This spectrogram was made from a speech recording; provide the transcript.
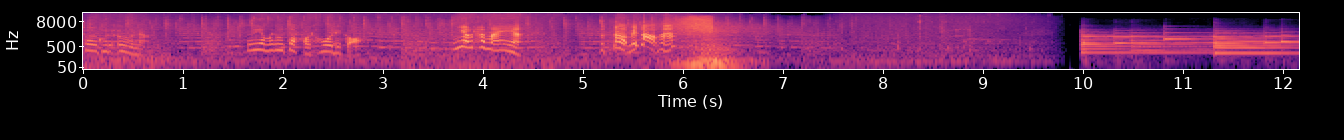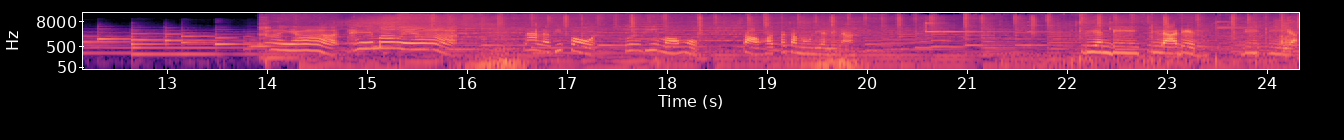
ส่วนคนอื่นอะแล้วยังไม่รู้จักขอโทษอีกเหรอเงียบทำไมอะจะตอบไม่ตอบฮะ ใครอะเท่มากเลยอะนั่นแหละพี่โปรดรุ่นพี่ม .6 สาวฮอตประจำโรงเรียนเลยนะ เรียนดีกีฬาเด่น ดีกรีอะ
